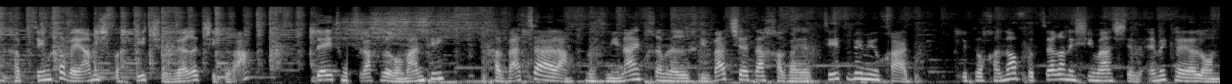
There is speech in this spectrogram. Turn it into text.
מחפשים חוויה משפחתית שוברת שגרה? דייט מוצלח ורומנטי? חוות צהלה מזמינה אתכם לרכיבת שטח חווייתית במיוחד, בתוך הנוף עוצר הנשימה של עמק איילון.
